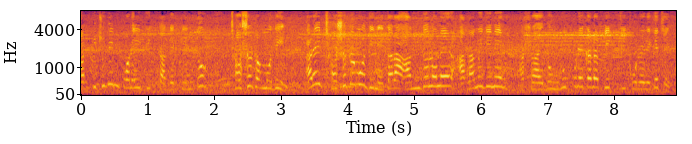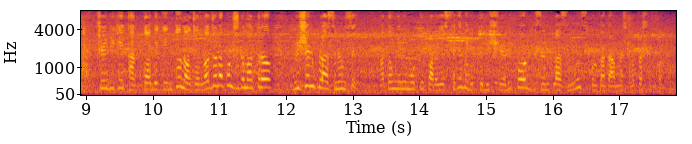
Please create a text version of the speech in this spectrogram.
আর কিছুদিন পরেই ঠিক তাদের কিন্তু ছশোতম দিন। আর এই ছশোতম দিনে তারা আন্দোলনের আগামী দিনের ভাষা এবং রূপরেখাটা ঠিক কী করে রেখেছে, সেই দিকেই থাকতে হবে কিন্তু নজর। নজর রাখুন শুধুমাত্র ভিশন প্লাস নিউজে আতঙ্গিনী মূর্তি পারদেশ থেকে বিলুপ্ত বিশ্বের report vision plus news Kolkata, আমরা সরকার করলাম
